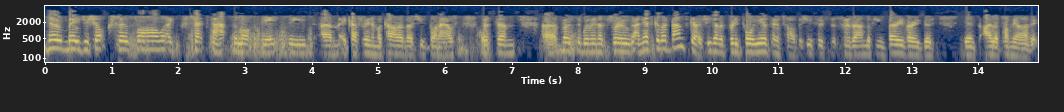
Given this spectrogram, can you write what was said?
No major shocks so far, except perhaps the loss of the eighth seed, um, Ekaterina Makarova. She's gone out. But um, uh, most of the women are through. Agnieszka Radwanska, she's had a pretty poor year so far, but she's through to the third round looking very, very good against Ajla Tomljanovic.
